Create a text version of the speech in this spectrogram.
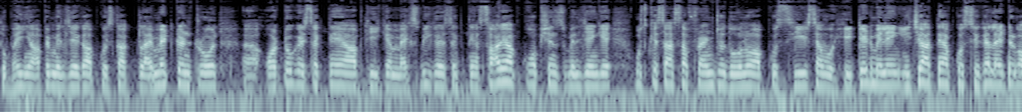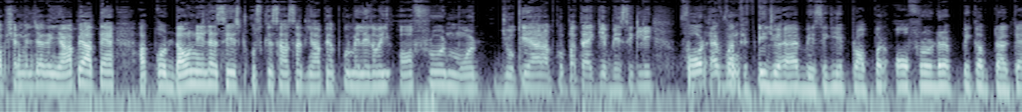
तो भाई यहाँ पे मिल जाएगा आपको इसका क्लाइमेट कंट्रोल ऑटो कर सकते हैं आप, ठीक है। मैक्स भी कर सकते हैं। सारे आपको ऑप्शंस मिल जाएँगे। उसके साथ साथ फ्रंट जो दोनों आपको सीट्स हैं, वो हीटेड मिलेंगे। नीचे आते हैं, आपको सिगर लाइटर का ऑप्शन मिल जाएगा। यहाँ पे आते हैं, आपको डाउन हिल असिस्ट उसके साथ साथ यहाँ पे आपको मिलेगा भाई ऑफ़ रोड मोड जो कि यार आपको पता है कि basically Ford F one fifty जो है basically proper off road pickup truck है।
